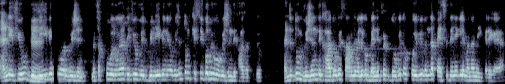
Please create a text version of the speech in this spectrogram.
And if you believe in your vision मैं सबको बोलूँगा if you believe in your vision तुम किसी को भी वो विजन दिखा सकते हो। एंड जब तुम विजन दिखा दोगे सामने वाले को बेनिफिट दोगे तो कोई भी बंदा पैसे देने के लिए मना नहीं करेगा यार।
